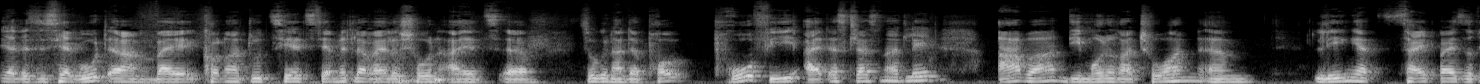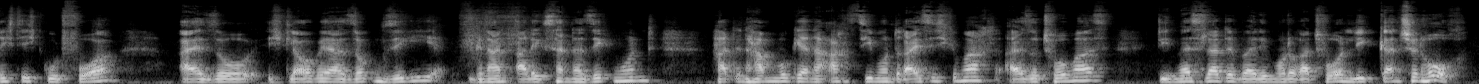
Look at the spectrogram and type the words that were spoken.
Ja, das ist ja gut, ähm, weil Konrad, du zählst ja mittlerweile schon als äh, sogenannter Pro Profi-Altersklassenathlet, aber die Moderatoren ähm, legen ja zeitweise richtig gut vor. Also ich glaube ja, Socken Siggi, genannt Alexander Sigmund, hat in Hamburg ja eine 837 gemacht. Also Thomas, die Messlatte bei den Moderatoren liegt ganz schön hoch.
